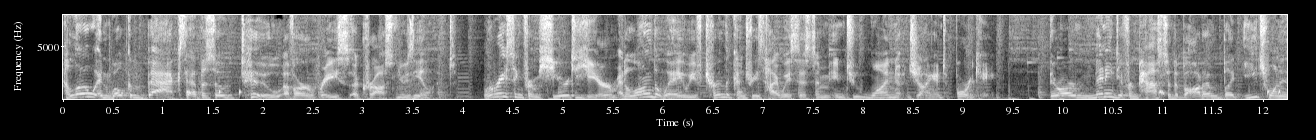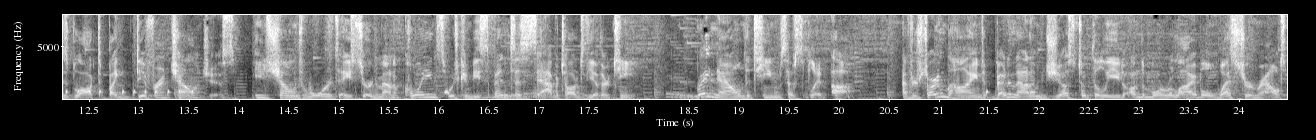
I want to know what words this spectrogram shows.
Hello and welcome back to episode two of our race across New Zealand. We're racing from here to here, and along the way, we've turned the country's highway system into one giant board game. There are many different paths to the bottom, but each one is blocked by different challenges. Each challenge rewards a certain amount of coins, which can be spent to sabotage the other team. Right now, the teams have split up. After starting behind, Ben and Adam just took the lead on the more reliable western route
